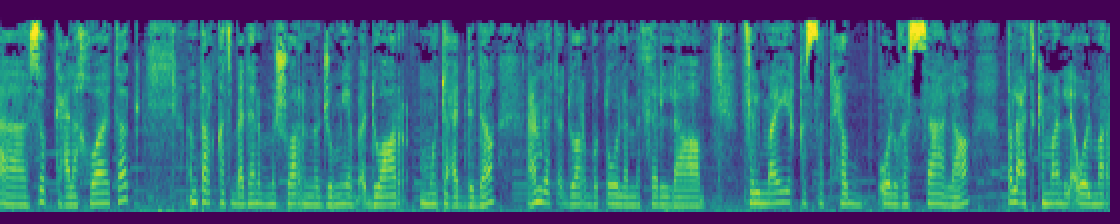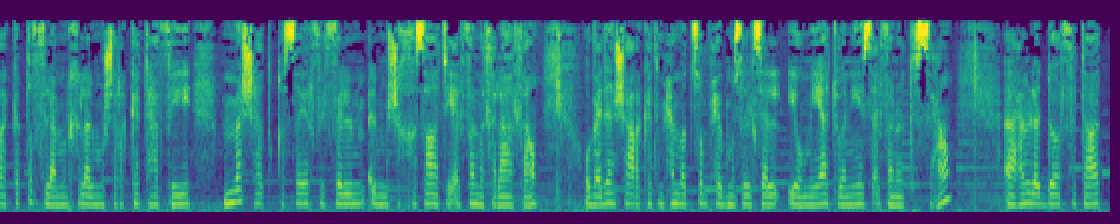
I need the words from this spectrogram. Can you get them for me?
آه، سك على أخواتك. انطلقت بعدين بمشوار النجومية بأدوار متعددة. عملت أدوار بطولة مثل آه، فيلمي قصة حب والغسالة. طلعت كمان لأول مرة كطفلة من خلال مشاركتها في مشهد قصير في فيلم المشخصاتي 2003 وبعدين شاركت محمد صبحي بمسلسل يوميات ونيس 2009 آه، عملت دور فتاة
